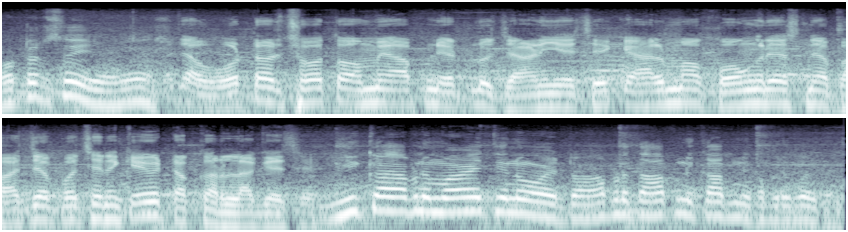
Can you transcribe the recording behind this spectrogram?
વોટર શું છે અચ્છા વોટર છો તો અમે આપને એટલું જાણીએ છીએ કે હાલમાં કોંગ્રેસ ને ભાજપ વચ્ચેની કેવી ટક્કર લાગે છે? એ કાંઈ આપણે માહિતી ન હોય તો આપણે તો આપની કાપની ખબર હોય.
